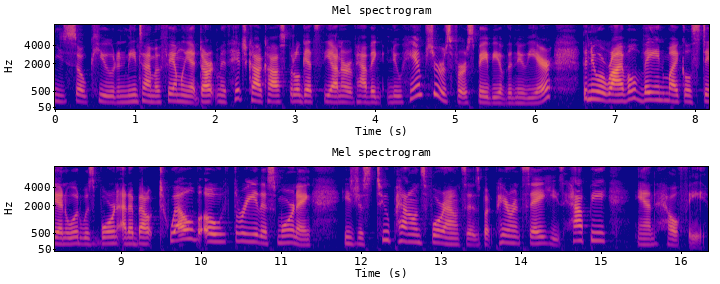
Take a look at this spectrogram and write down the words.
He's so cute. And meantime, a family at Dartmouth Hitchcock Hospital gets the honor of having New Hampshire's first baby of the new year. The new arrival, Vane Michael Stanwood, was born at about 12.03 this morning. He's just two pounds, four ounces, but parents say he's happy and healthy.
